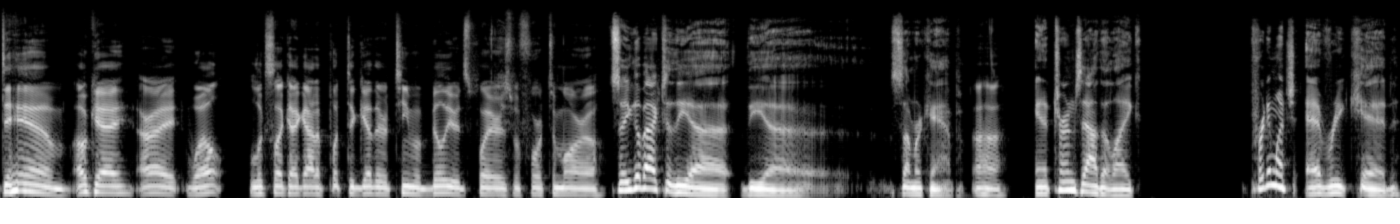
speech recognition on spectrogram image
Damn. Okay. All right. Well, looks like I got to put together a team of billiards players before tomorrow. so you go back to the uh, the uh, summer camp, Uh huh. and it turns out that like pretty much every kid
